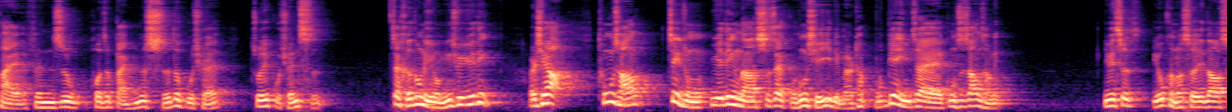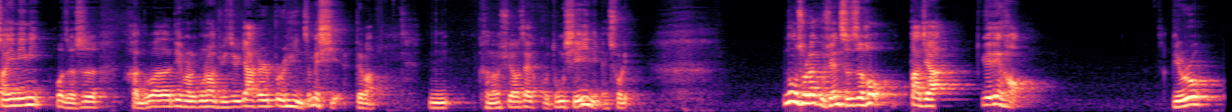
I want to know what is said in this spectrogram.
百分之五或者百分之十的股权作为股权池，在合同里有明确约定，而且啊，通常这种约定呢是在股东协议里面，它不便于在公司章程里，因为是有可能涉及到商业秘密，或者是很多地方的工商局就压根儿不允许你这么写，对吧？你可能需要在股东协议里面处理。弄出来股权池之后，大家约定好，比如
